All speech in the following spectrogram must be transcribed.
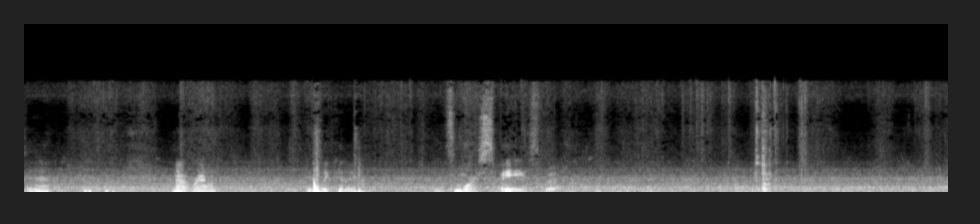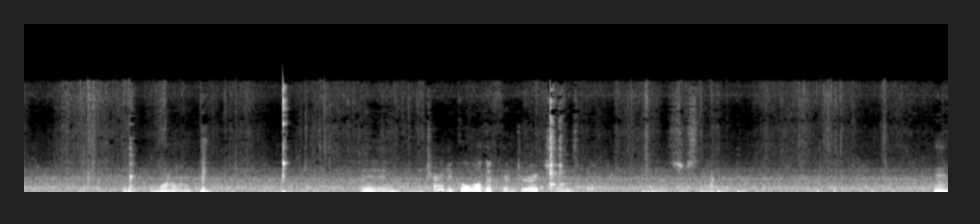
See that? Not round. Guess I could have had some more space, but. I want them. Then I tried to go all different directions, but it's just not. Hmm.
